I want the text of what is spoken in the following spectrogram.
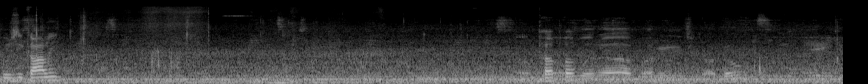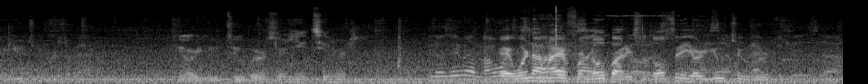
Who's he calling? Uh, Papa? What up? I mean, Chicago. Hey, your YouTubers are back. Your YouTubers. Your YouTubers. He doesn't even know Hey, we're not hired for nobody, so don't say you're YouTubers. Because, uh,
